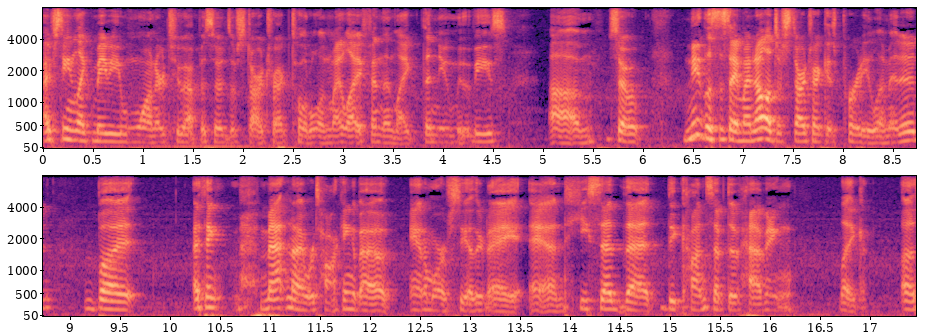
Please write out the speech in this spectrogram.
I've seen like maybe one or two episodes of Star Trek total in my life, and then like the new movies. Um, so needless to say, my knowledge of Star Trek is pretty limited. But I think Matt and I were talking about Animorphs the other day, and he said that the concept of having like a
